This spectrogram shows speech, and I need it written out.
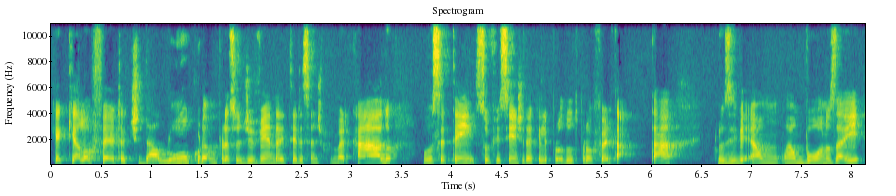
que aquela oferta te dá lucro, é um preço de venda interessante para o mercado, você tem suficiente daquele produto para ofertar, tá? Inclusive é um, é um bônus aí,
